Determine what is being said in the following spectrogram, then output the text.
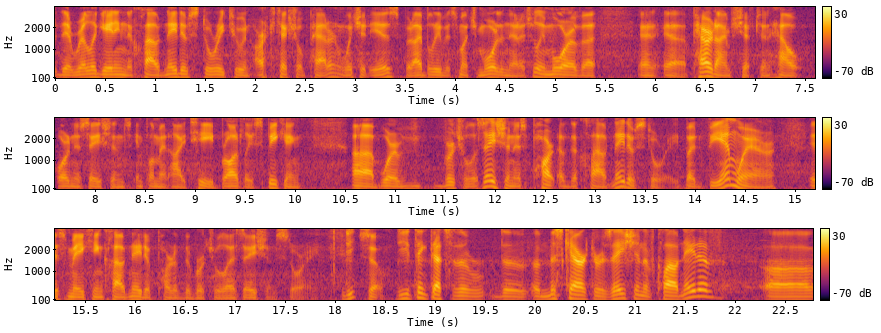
they're relegating the cloud native story to an architectural pattern, which it is, but I believe it's much more than that. It's really more of a, a, a paradigm shift in how organizations implement IT, broadly speaking uh, where virtualization is part of the cloud native story, but VMware is making cloud native part of the virtualization story. Do, so, do you think that's the, the mischaracterization of cloud native, uh,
